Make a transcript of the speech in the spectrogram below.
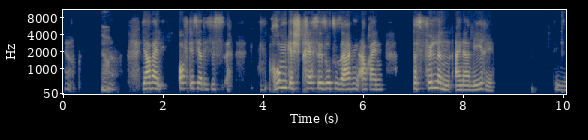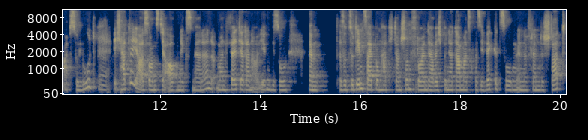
Ja. Ja, ja weil oft ist ja dieses Rumgestresse sozusagen auch ein, das Füllen einer Lehre. Absolut. Ja. Ich hatte ja sonst ja auch nichts mehr. Ne? Man fällt ja dann auch irgendwie so, ähm, also zu dem Zeitpunkt hatte ich dann schon Freunde, aber ich bin ja damals quasi weggezogen in eine fremde Stadt.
